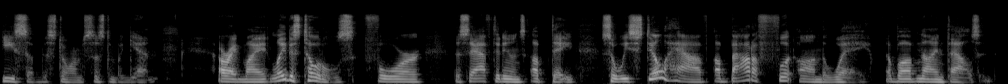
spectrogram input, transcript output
piece of the storm system again. All right, my latest totals for this afternoon's update. So we still have about a foot on the way above 9,000.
